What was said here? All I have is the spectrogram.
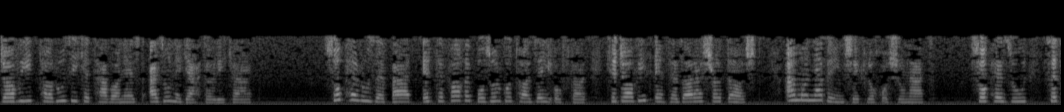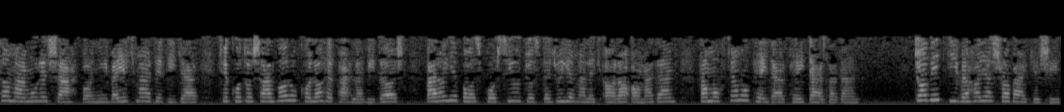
جاوید تا روزی که توانست از او نگهداری کرد. صبح روز بعد اتفاق بزرگ و تازه ای افتاد که جاوید انتظارش را داشت، اما نه به این شکل و خشونت. صبح زود سه تا مأمور شهربانی و یک مرد دیگر که کت و شلوار و کلاه پهلوی داشت برای بازپرسی و جستجوی ملک آرا آمدند و محکم و پی در پی در زدند. جاوید گیوه هایش را برکشید.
